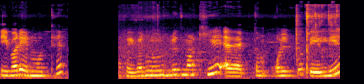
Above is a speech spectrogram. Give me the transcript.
এবার এর মধ্যে এবার নুন হলুদ মাখিয়ে একদম অল্প তেল দিয়ে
